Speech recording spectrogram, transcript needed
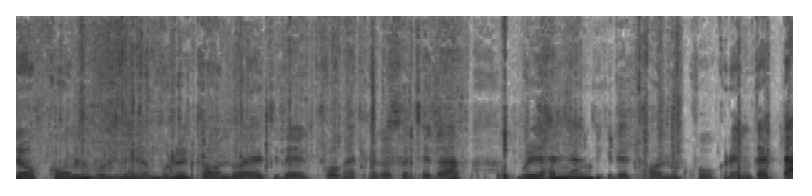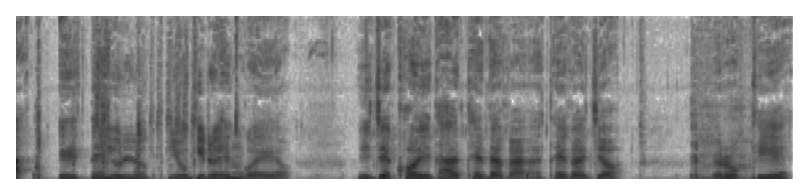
조금 물, 물을 더 넣어야지 될 것 같아서 제가 물 한 양지기를 더 넣고 그러니까 딱 1대 6기로 한 거예요. 이제 거의 다 되다가 돼가죠. 이렇게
